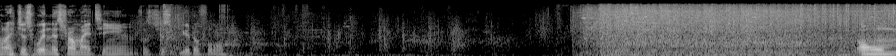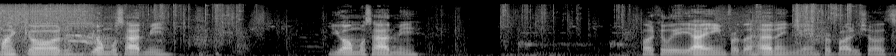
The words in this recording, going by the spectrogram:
What I just witnessed from my team was just beautiful. Oh my god, you almost had me. You almost had me. Luckily, I aim for the head and you aim for body shots.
